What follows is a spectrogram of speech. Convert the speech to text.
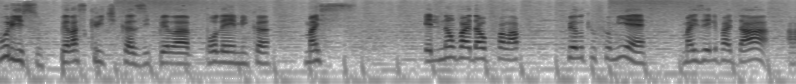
por isso, pelas críticas e pela polêmica, mas ele não vai dar o que falar pelo que o filme é, mas ele vai dar, a,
